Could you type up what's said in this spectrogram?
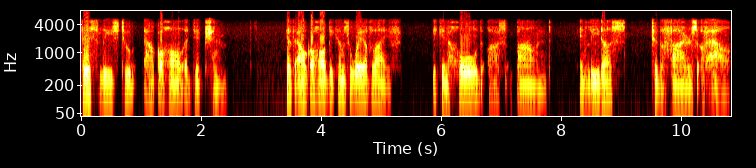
This leads to alcohol addiction. If alcohol becomes a way of life, it can hold us bound and lead us to the fires of hell.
